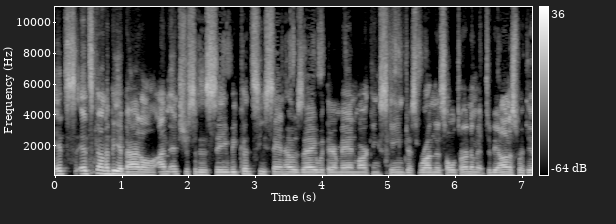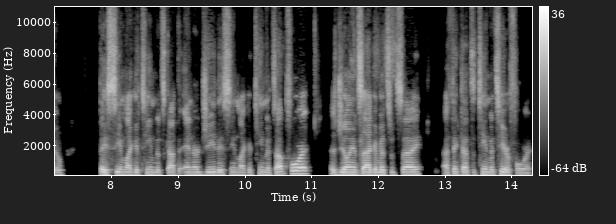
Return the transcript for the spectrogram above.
it's it's going to be a battle. I'm interested to see. We could see San Jose with their man marking scheme just run this whole tournament. To be honest with you, they seem like a team that's got the energy. They seem like a team that's up for it, as Jillian Sakovits would say. I think that's a team that's here for it.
